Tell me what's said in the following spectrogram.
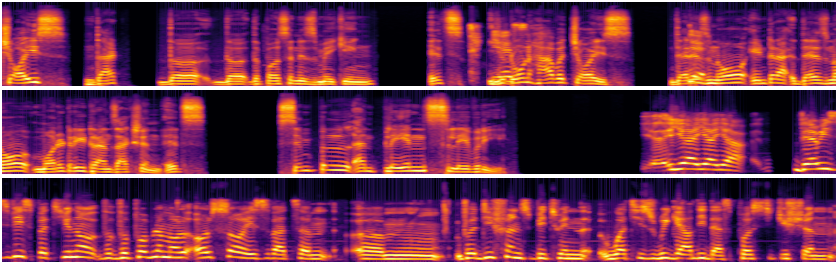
choice that the the the person is making it's you yes. don't have a choice. There yeah. is no inter there is no monetary transaction. It's simple and plain slavery. Yeah yeah yeah there is this but you know the, the problem also is that um, um, the difference between what is regarded as prostitution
